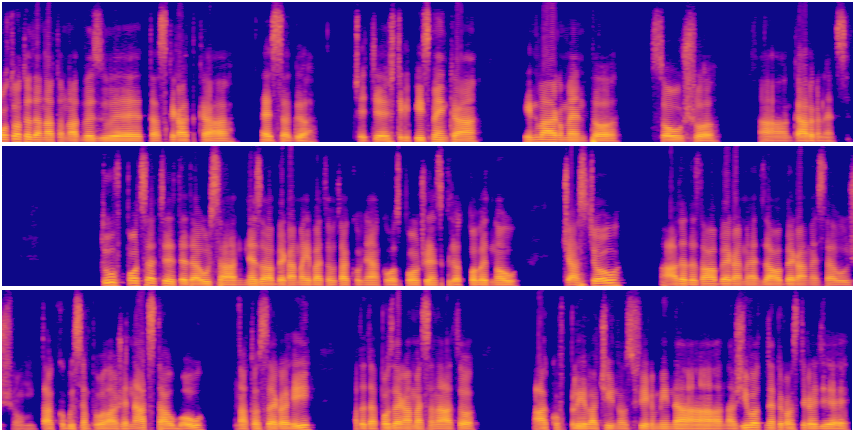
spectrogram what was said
Potom teda na to nadvezuje tá skratka SG, čiže tiež tri písmenka, environmental, social a governance. Tu v podstate teda už sa nezaoberáme iba tou takou nejakou spoločensky zodpovednou časťou, ale teda zaoberáme, zaoberáme sa už um, tak, by som povedal, že nadstavbou na to SRI a teda pozeráme sa na to, ako vplýva činnosť firmy na, na životné prostredie,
